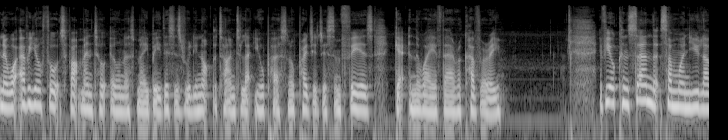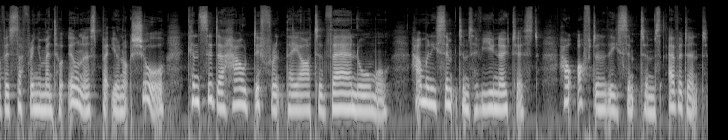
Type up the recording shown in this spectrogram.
You know, whatever your thoughts about mental illness may be, this is really not the time to let your personal prejudice and fears get in the way of their recovery. If you're concerned that someone you love is suffering a mental illness but you're not sure, consider how different they are to their normal. How many symptoms have you noticed? How often are these symptoms evident?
